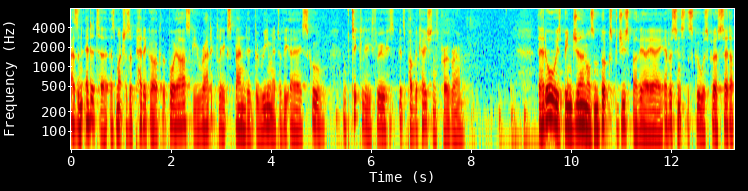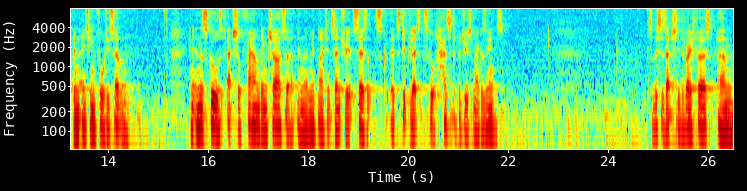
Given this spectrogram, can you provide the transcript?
as an editor as much as a pedagogue that Boyarsky radically expanded the remit of the AA school, and particularly through his, its publications program. There had always been journals and books produced by the AA ever since the school was first set up in 1847 in, in the school's actual founding charter in the mid 19th century, it says that it stipulates that the school has to produce magazines. So this is actually the very first um,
